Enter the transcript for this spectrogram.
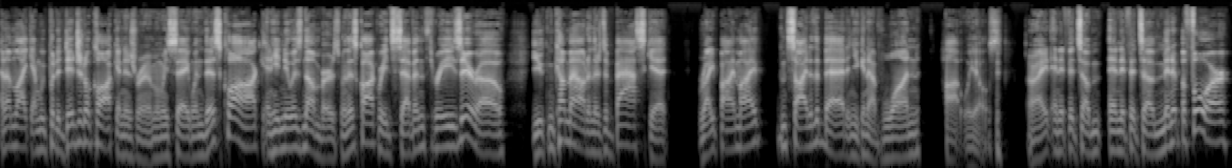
And I'm like, and we put a digital clock in his room and we say, when this clock, and he knew his numbers, when this clock reads 730, you can come out and there's a basket right by my side of the bed and you can have one Hot Wheels. All right. And if it's a and if it's a minute before,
